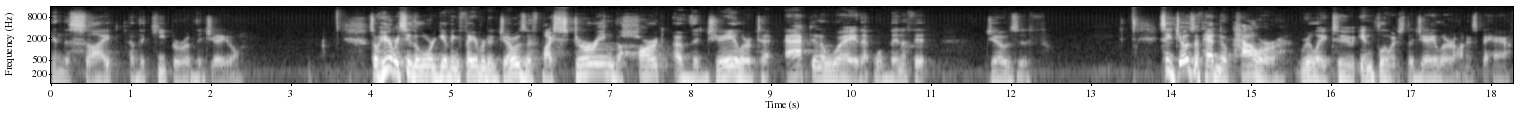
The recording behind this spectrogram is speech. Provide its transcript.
in the sight of the keeper of the jail. So here we see the Lord giving favor to Joseph by stirring the heart of the jailer to act in a way that will benefit Joseph. See, Joseph had no power really to influence the jailer on his behalf.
